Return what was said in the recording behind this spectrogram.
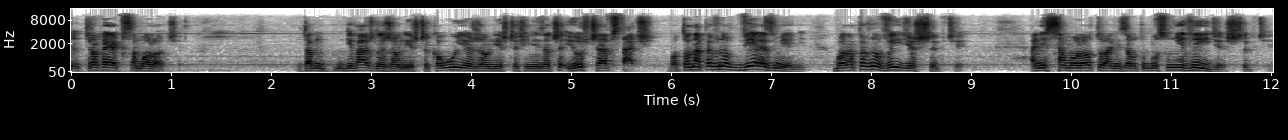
trochę jak w samolocie. Tam nieważne, że on jeszcze kołuje, że on jeszcze się nie zaczyna, już trzeba wstać, bo to na pewno wiele zmieni, bo na pewno wyjdziesz szybciej. Ani z samolotu, ani z autobusu nie wyjdziesz szybciej,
